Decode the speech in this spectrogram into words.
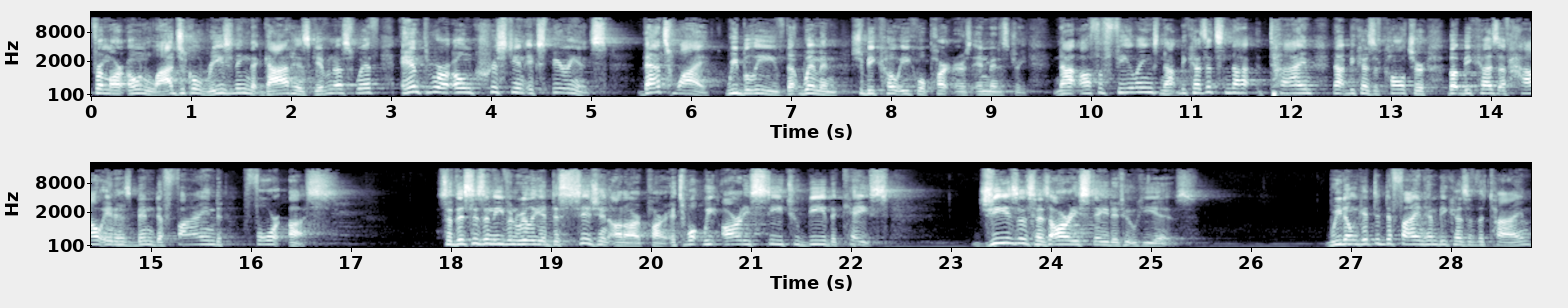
from our own logical reasoning that God has given us with, and through our own Christian experience. That's why we believe that women should be co equal partners in ministry. Not off of feelings, not because it's not time, not because of culture, but because of how it has been defined for us. So, this isn't even really a decision on our part, it's what we already see to be the case. Jesus has already stated who he is. We don't get to define him because of the time,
